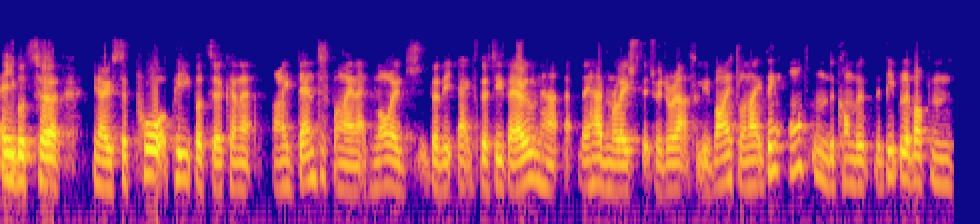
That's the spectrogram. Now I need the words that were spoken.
able to you know support people to kind of identify and acknowledge that the expertise they own ha- they have in relation to Twitter are absolutely vital. And I think often the, con- the people have often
